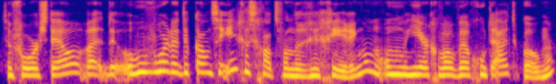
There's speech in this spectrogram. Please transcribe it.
Zijn voorstel. Hoe worden de kansen ingeschat van de regering om, om hier gewoon wel goed uit te komen?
